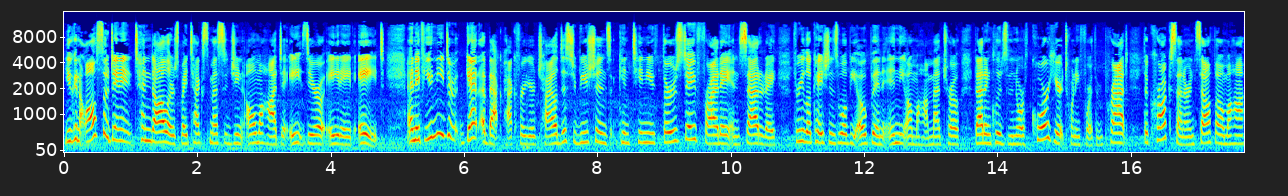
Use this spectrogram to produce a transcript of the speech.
You can also donate $10 by text messaging Omaha to 80888. And if you need to get a backpack for your child, distributions continue Thursday, Friday, and Saturday. Three locations will be open in the Omaha Metro. That includes the North Corps here at 24th and Pratt, the Kroc Center in South Omaha,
